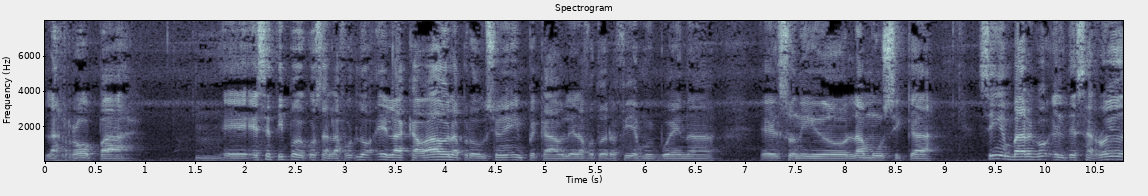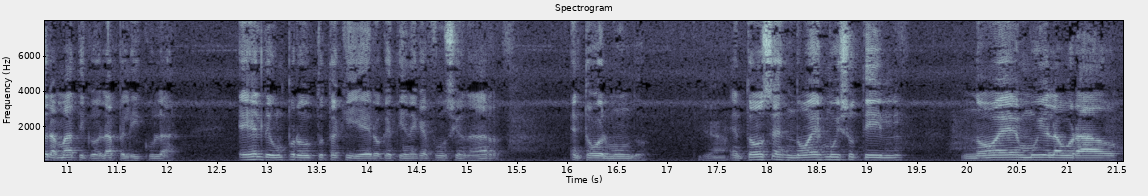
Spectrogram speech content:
las ropas, eh, ese tipo de cosas. La fo- lo- el acabado de la producción es impecable, la fotografía es muy buena, el sonido, la música. Sin embargo, el desarrollo dramático de la película es el de un producto taquillero que tiene que funcionar en todo el mundo. Entonces no es muy sutil, no es muy elaborado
